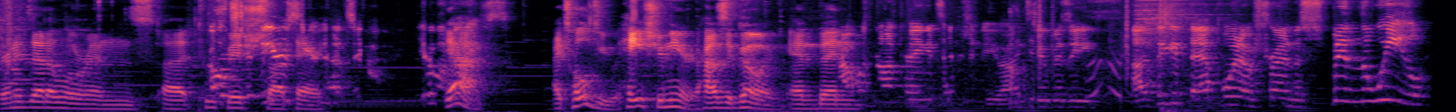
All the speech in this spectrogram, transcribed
Bernadette Lorenz, uh, two oh, fish saute. Yeah. nice. I told you, hey Shamir, how's it going? And then I was not paying attention to you. I was too busy. I think at that point I was trying to spin the wheel.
